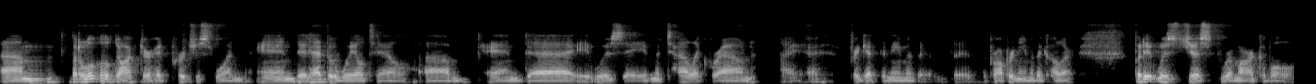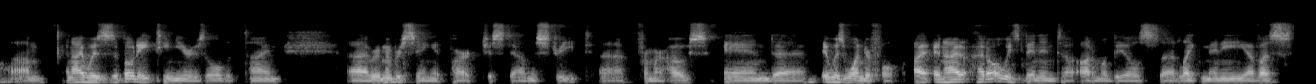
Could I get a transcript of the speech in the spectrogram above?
Um, but a local doctor had purchased one and it had the whale tail um, and uh, it was a metallic brown. I, I forget the name of the, the, the, proper name of the color, but it was just remarkable. Um, and I was about 18 years old at the time. Uh, I remember seeing it parked just down the street uh, from our house, and uh, it was wonderful. I, and I had always been into automobiles, like many of us.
